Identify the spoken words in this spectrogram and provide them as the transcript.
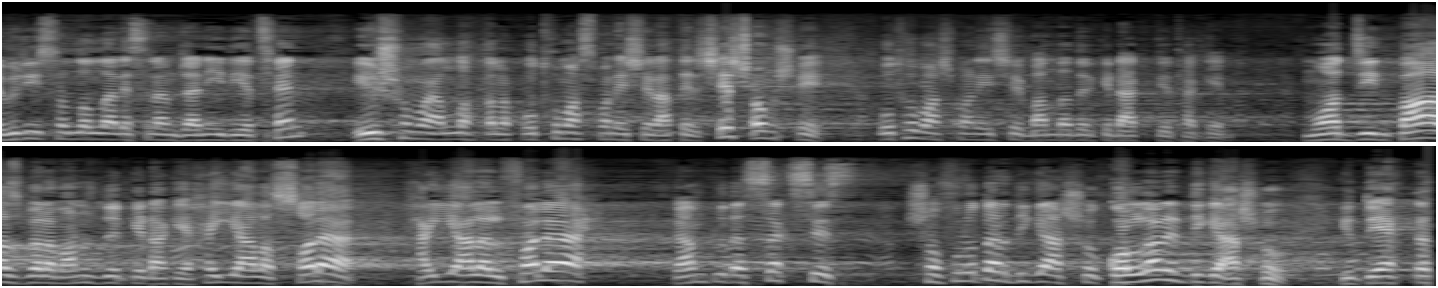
নবীজি সাল্লাহ সাল্লাম জানিয়ে দিয়েছেন, এই সময় আল্লাহ তালা প্রথম আসমানে এসে রাতের শেষ অংশে প্রথম আসমানে এসে বান্দাদেরকে ডাকতে থাকেন। মুয়াজ্জিন পাঁচ বেলা মানুষদেরকে ডাকে, হাইয়া আলা সলা হাইয়া আলাল ফালাহ, কাম টু দ্য সাকসেস, সফলতার দিকে আসো, কল্যাণের দিকে আসো। কিন্তু একটা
